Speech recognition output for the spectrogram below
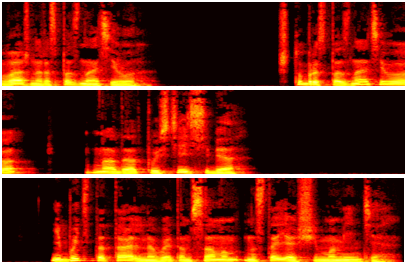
Важно распознать его. Чтобы распознать его, надо отпустить себя и быть тотально в этом самом настоящем моменте.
